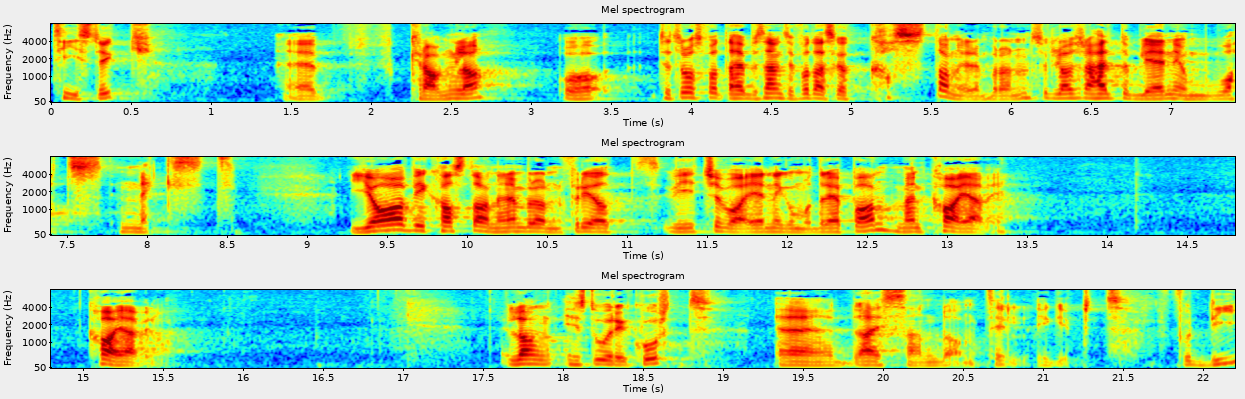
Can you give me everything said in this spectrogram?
ti stykk, eh, krangler. Og til tross for at de har bestemt seg for at de skal kaste han i den brønnen, så klarer de ikke helt å bli enige om what's next. Ja, vi kasta han i den brønnen fordi vi ikke var enige om å drepe han, men hva gjør vi? Hva gjør vi nå? Lang historie kort. Eh, de sender han til Egypt. Fordi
